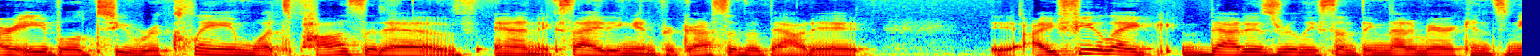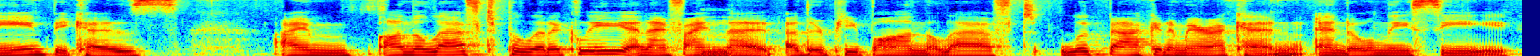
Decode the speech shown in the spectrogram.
are able to reclaim what's positive and exciting and progressive about it, I feel like that is really something that Americans need because I'm on the left politically, and I find mm. that other people on the left look back at America and, and only see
